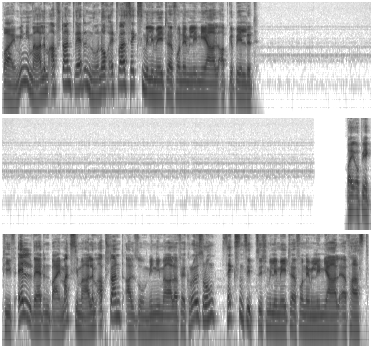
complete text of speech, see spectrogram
Bei minimalem Abstand werden nur noch etwa 6mm von dem Lineal abgebildet. Bei Objektiv L werden bei maximalem Abstand, also minimaler Vergrößerung, 76mm von dem Lineal erfasst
